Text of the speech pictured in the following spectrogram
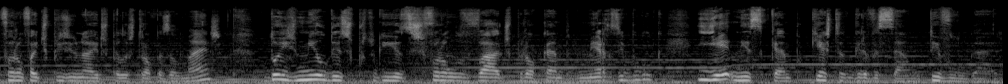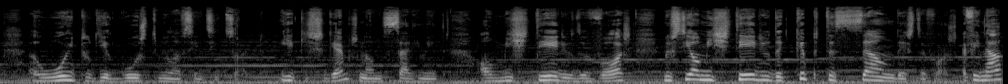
foram feitos prisioneiros pelas tropas alemãs. 2.000 desses portugueses foram levados para o campo de Merseburg e é nesse campo que esta gravação teve lugar, a 8 de agosto de 1918. E aqui chegamos, não necessariamente ao mistério da voz, mas sim ao mistério da captação desta voz. Afinal,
